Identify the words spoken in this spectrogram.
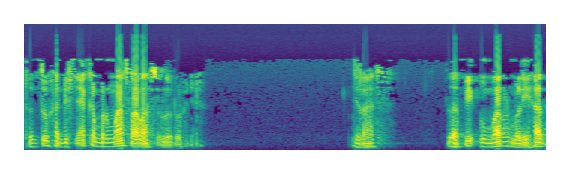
tentu hadisnya akan bermasalah seluruhnya. Jelas. Tapi Umar melihat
